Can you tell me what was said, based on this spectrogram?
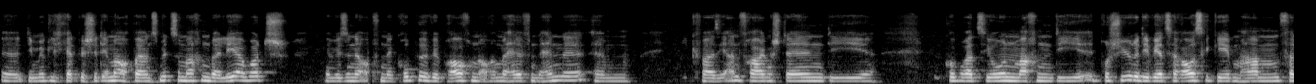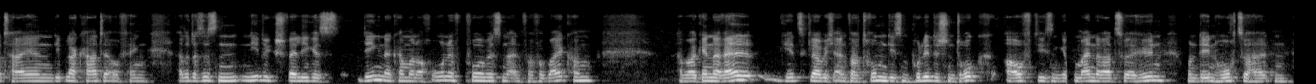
äh, die Möglichkeit besteht immer auch bei uns mitzumachen, bei Lea Watch. Wir sind eine offene Gruppe, wir brauchen auch immer helfende Hände. Ähm, quasi Anfragen stellen, die Kooperationen machen, die Broschüre, die wir jetzt herausgegeben haben, verteilen, die Plakate aufhängen. Also das ist ein niedrigschwelliges Ding, da kann man auch ohne Vorwissen einfach vorbeikommen. Aber generell geht es, glaube ich, einfach darum, diesen politischen Druck auf diesen Gemeinderat zu erhöhen und den hochzuhalten.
